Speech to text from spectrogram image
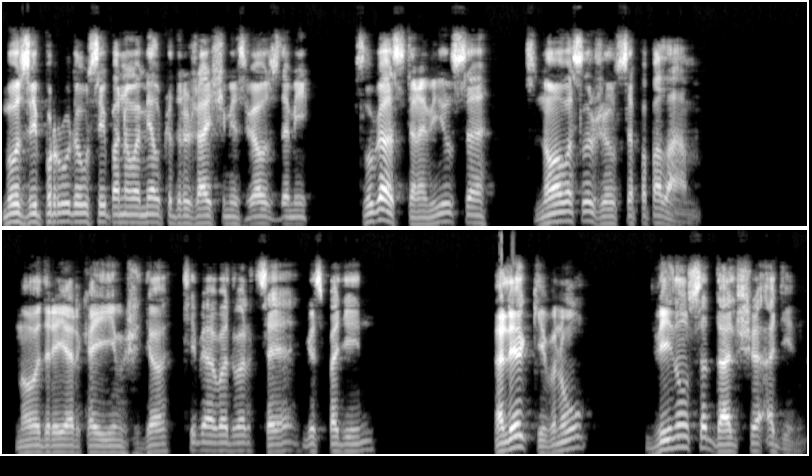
Возле пруда, усыпанного мелко дрожащими звездами, слуга остановился, снова сложился пополам. — Мудрый Аркаим ждет тебя во дворце, господин. Олег кивнул, двинулся дальше один.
